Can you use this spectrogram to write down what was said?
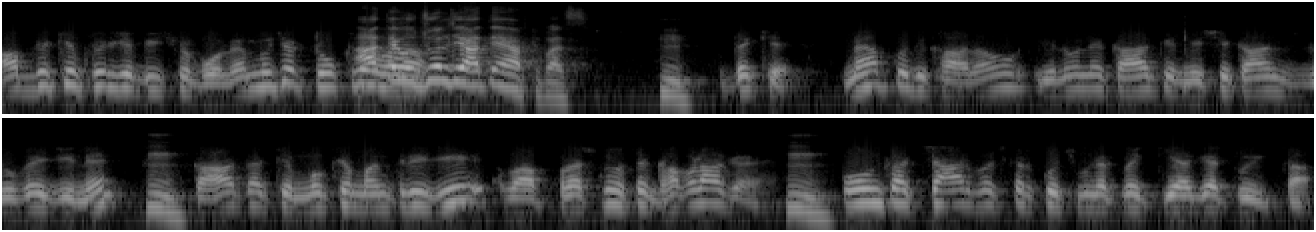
अब देखिए फिर ये बीच में बोल रहे हैं मुझे टोकना आते हैं वाला- उज्जवल जी आते हैं आपके पास हम्म, देखिए मैं आपको दिखा रहा हूँ इन्होंने कहा कि निशिकांत दुबे जी ने हम्म। कहा था कि मुख्यमंत्री जी प्रश्नों से घबरा गए हम्म। वो उनका चार बजकर कुछ मिनट में किया गया ट्वीट था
